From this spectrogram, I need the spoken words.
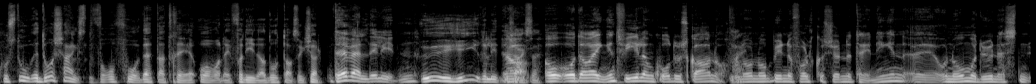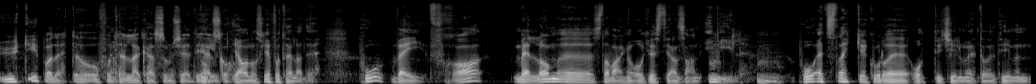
hvor stor er da sjansen for å få dette treet over deg fordi det har datt av seg sjøl? det er veldig liten. Uhyre liten Ja, sjanse. og, og det er ingen tvil om hvor du skal nå, for nå, nå begynner folk å skjønne tegningen, eh, og nå må du nesten utdype dette og fortelle hva som skjedde i helga. Ja, nå skal jeg fortelle det. På vei fra mellom eh, Stavanger og Kristiansand i bil, på et strekke hvor det er 80 km i timen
